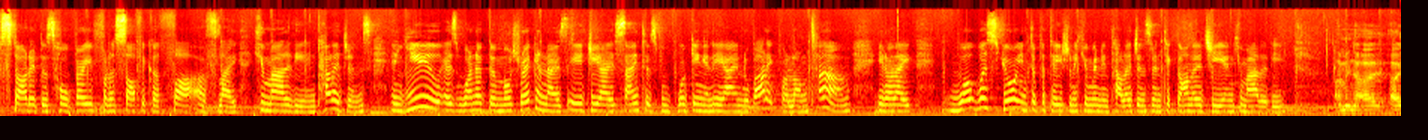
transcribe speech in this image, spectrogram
started this whole very philosophical thought of like humanity intelligence, and you as one of the most recognized AGI scientists working in AI and robotic for a long time, you know, like what was your interpretation of human intelligence and technology and humanity? I mean, I, I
